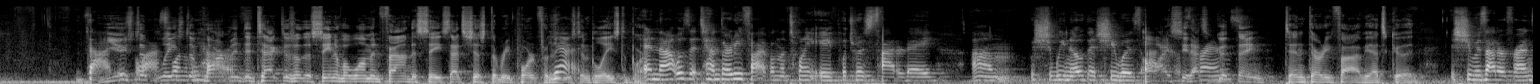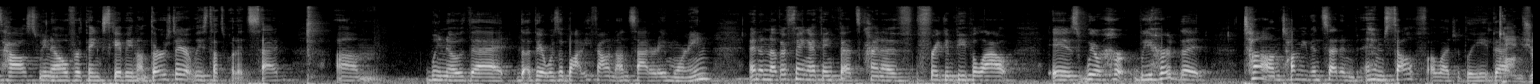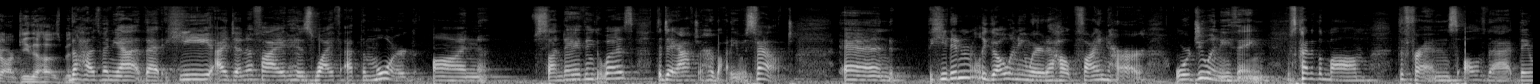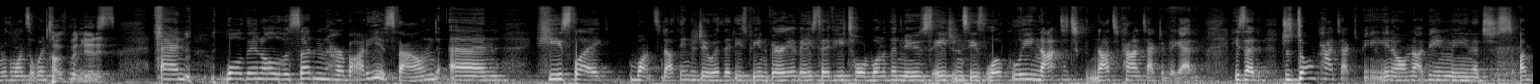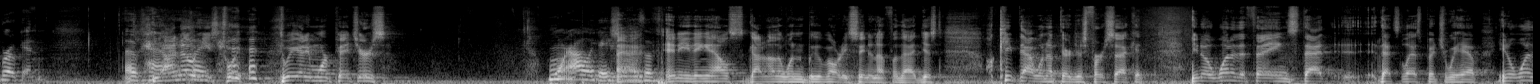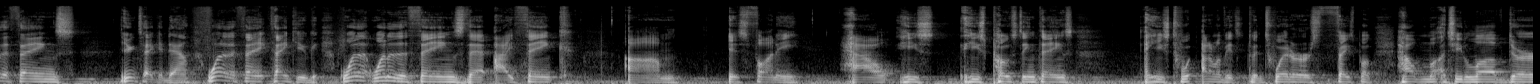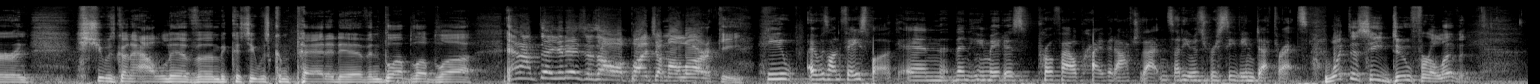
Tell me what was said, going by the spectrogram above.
That is the Houston Police Department detectives are the scene of a woman found deceased. That's just the report from the Yeah. Houston Police Department. And that was at 10:35 on the 28th, which was Saturday. Um, she, we know that she was. oh, I see. That's a good thing. 1035. Yeah, that's good. she was at her friend's house, we know, for Thanksgiving on Thursday, or at least that's what it said. Um, we know that th- there was a body found on Saturday morning. And another thing I think that's kind of freaking people out is we, were we heard that Tom, Tom even said him, himself allegedly that Tom Sharkey, the husband. the husband, yeah, that he identified his wife at the morgue on Sunday, I think it was, the day after her body was found. And he didn't really go anywhere to help find her or do anything. It was kind of the mom, the friends, all of that. They were the ones that went to Husband the did police. it. And well, then all of a sudden her body is found, and he's like wants nothing to do with it. He's being very evasive. He told one of the news agencies locally not to not to contact him again. He said, "Just don't contact me. You know, I'm not being mean. It's just I'm broken." Okay. yeah, I know like- he's. Do we got any more pictures? More allegations Uh, of anything else? Got another one? We've already seen enough of that. Just I'll keep that one up there just for a second. You know, one of the things that that's the last picture we have. You know, one of the things you can take it down. One of the thing. Thank you. One of one of the things that I think um, is funny how he's he's posting things. He's tw- I don't know if it's been Twitter or Facebook how much he loved her and she was going to outlive him because he was competitive and blah blah blah. And I'm thinking this is all a bunch of malarkey. he it was on Facebook and then he made his profile private after that and said he was receiving death threats. What does he do for a living?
